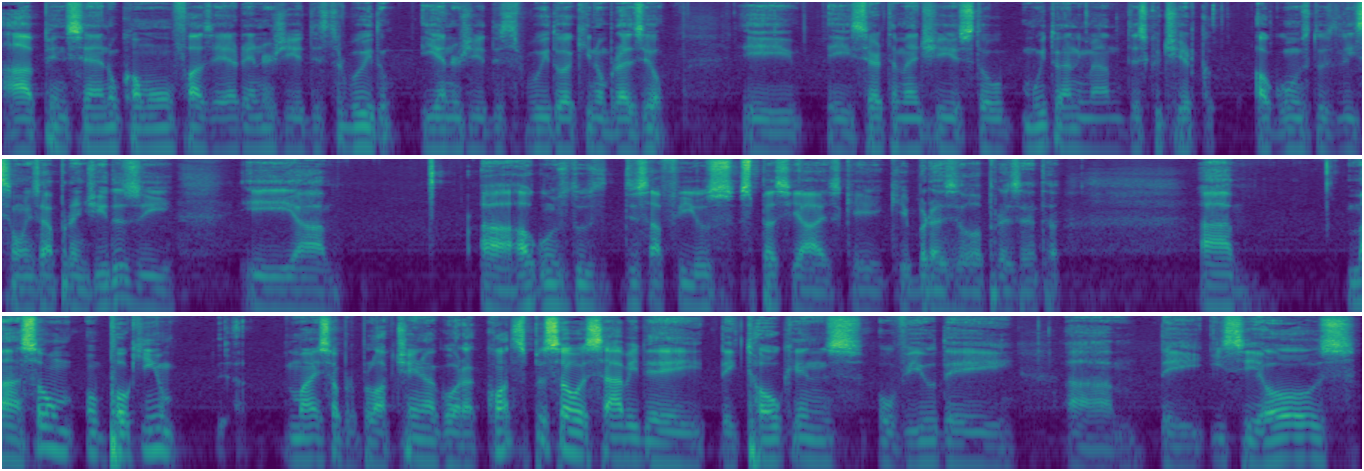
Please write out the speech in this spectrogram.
uh, pensando como fazer energia distribuída e energia distribuída aqui no Brasil. E, e certamente estou muito animado de discutir algumas das lições aprendidas e, e uh, uh, alguns dos desafios especiais que, que o Brasil apresenta. Mas só um, um, pouquinho mais sobre blockchain agora. Quantas pessoas sabem de, de tokens, ouviu de, um, de ECOs,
